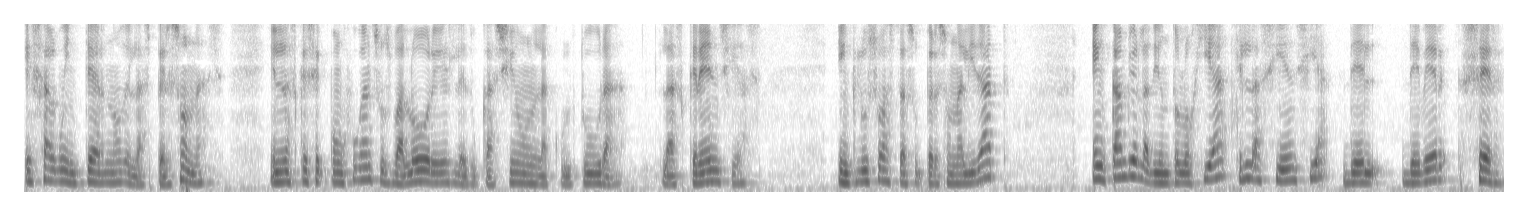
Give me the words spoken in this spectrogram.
es algo interno de las personas, en las que se conjugan sus valores, la educación, la cultura, las creencias, incluso hasta su personalidad. En cambio, la deontología es la ciencia del deber ser.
